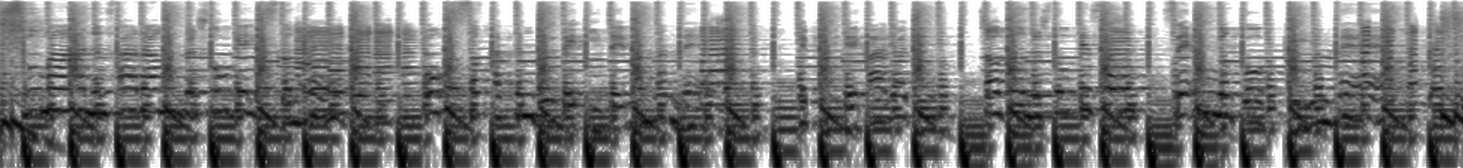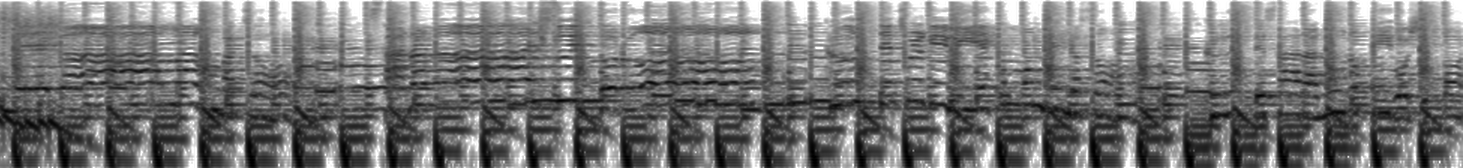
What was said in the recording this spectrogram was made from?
수많은 사람들 속에 있었네. 보석 같은 그대 이제 만났네. 햇빛에 가려진 저 그늘 속에 口説きをる。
